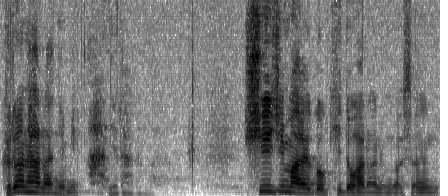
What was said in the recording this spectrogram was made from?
그런 하나님이 아니라는 거예요. 쉬지 말고 기도하라는 것은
